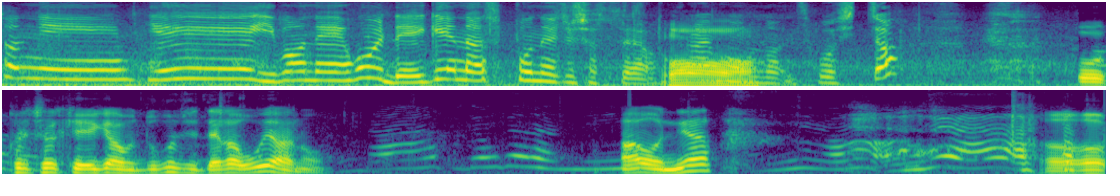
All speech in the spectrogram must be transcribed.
스폰서님. 예, 이번에 홀 4개나 스폰해 주셨어요. 와. 프라이머 홈런. 멋있죠? 어 그래 저렇게 얘기하면 누군지 내가 오해하노? 아, 부동산 언니. 아 언니야? 언니야. 어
